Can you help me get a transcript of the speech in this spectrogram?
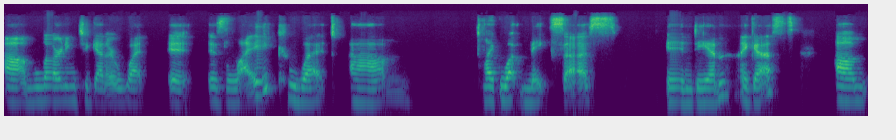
um, learning together what it is like, what um, like what makes us Indian, I guess. Um,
